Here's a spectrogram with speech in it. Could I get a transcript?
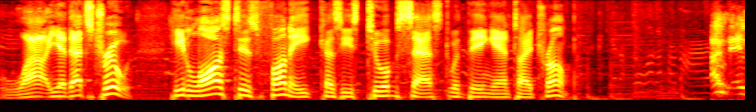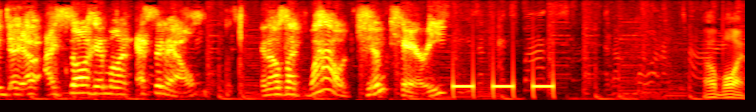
Wow. Yeah, that's true. He lost his funny because he's too obsessed with being anti-Trump. I, I saw him on SNL, and I was like, "Wow, Jim Carrey." Oh boy,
